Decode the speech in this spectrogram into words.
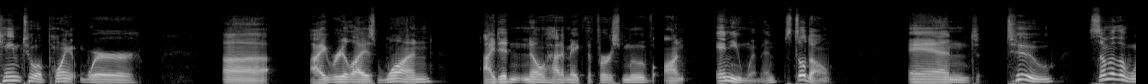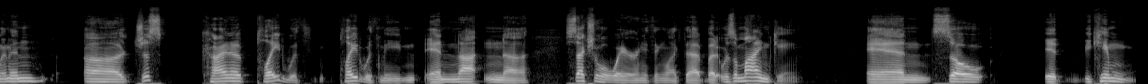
came to a point where uh, I realized one, I didn't know how to make the first move on any women, still don't, and two, some of the women uh, just kind of played with played with me, and not in a sexual way or anything like that, but it was a mind game. And so it became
